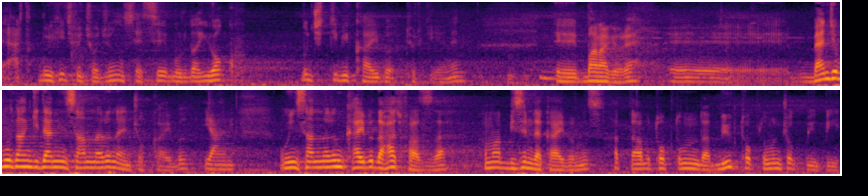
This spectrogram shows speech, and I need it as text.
E artık bu hiçbir çocuğun sesi burada yok. Bu ciddi bir kaybı Türkiye'nin. Ee, bana göre. Ee, bence buradan giden insanların en çok kaybı. Yani o insanların kaybı daha fazla ama bizim de kaybımız. Hatta bu toplumun da büyük toplumun çok büyük bir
